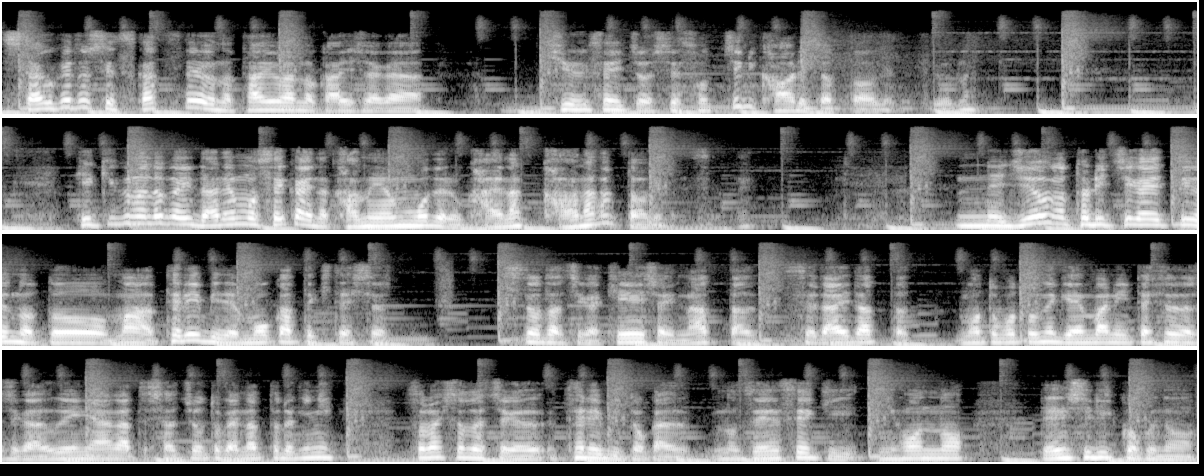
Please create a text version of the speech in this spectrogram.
下請けとして使ってたような台湾の会社が急成長してそっちに買われちゃったわけですよね。結局の中に誰も世界の亀山モデルを買えな買わなかったわけですよ。で、需要の取り違いっていうのと、まあ、テレビで儲かってきた人人たちが経営者になった世代だった、もともとね、現場にいた人たちが上に上がって社長とかになった時に、その人たちがテレビとかの全盛期、日本の電子立国の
